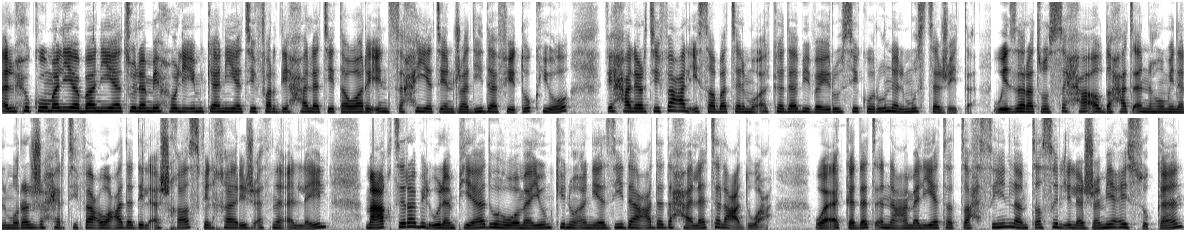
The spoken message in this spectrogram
الحكومة اليابانية تلمح لإمكانية فرض حالة طوارئ صحية جديدة في طوكيو في حال ارتفاع الإصابة المؤكدة بفيروس كورونا المستجد. وزارة الصحة أوضحت أنه من المرجح ارتفاع عدد الأشخاص في الخارج أثناء الليل مع اقتراب الأولمبياد وهو ما يمكن أن يزيد عدد حالات العدوى. وأكدت أن عمليات التحصين لم تصل إلى جميع السكان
